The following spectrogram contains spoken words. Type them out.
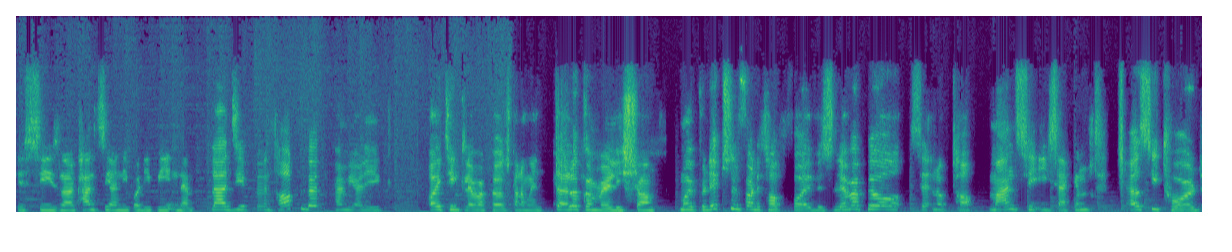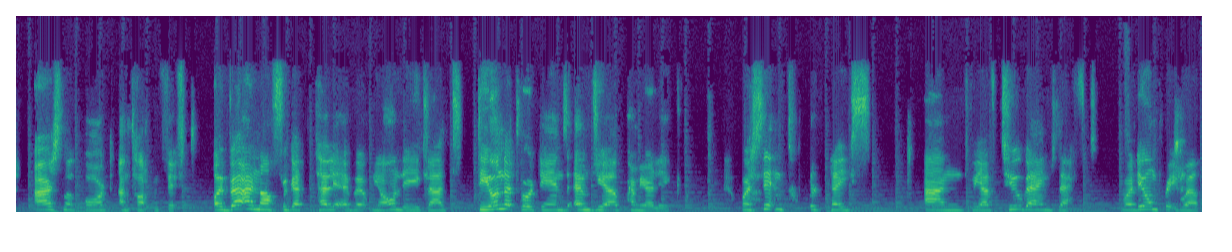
this season. I can't see anybody beating them. Lads, you've been talking about the Premier League. I think Liverpool's going to win. They're looking really strong. My prediction for the top five is Liverpool sitting up top, Man City second, Chelsea third, Arsenal fourth, and Tottenham fifth. I better not forget to tell you about my own league, lads. The under 13s MGL Premier League. We're sitting third place, and we have two games left. We're doing pretty well.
